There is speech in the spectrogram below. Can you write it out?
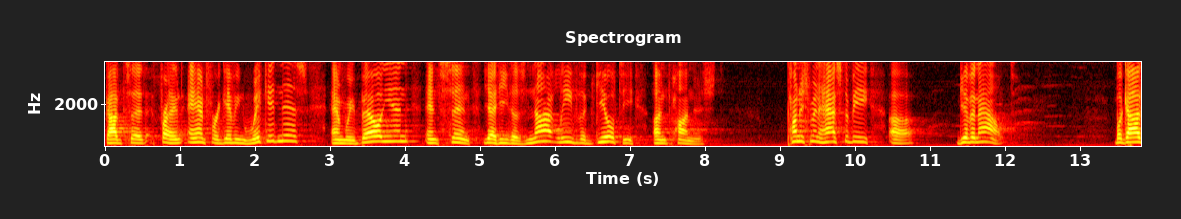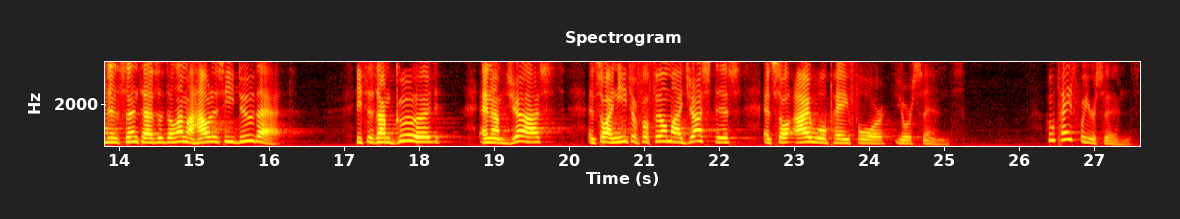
God says, Friend, and forgiving wickedness and rebellion and sin, yet he does not leave the guilty unpunished. Punishment has to be uh, given out. But God, in a sense, has a dilemma. How does he do that? He says, I'm good and I'm just, and so I need to fulfill my justice, and so I will pay for your sins. Who paid for your sins?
